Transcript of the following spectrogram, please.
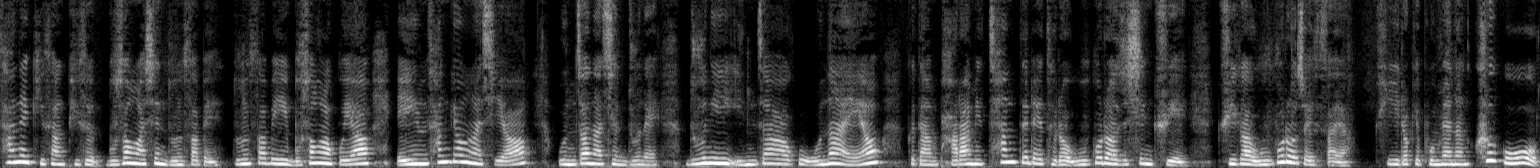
산의 기상 비슷 무성하신 눈썹에 눈썹이 무성하고요. 애인 상경하시어 운전하신 눈에 눈이 인자하고 온화해요. 그 다음 바람이 찬들에 들어 우그러지신 귀에 귀가 우그러져 있어요. 귀 이렇게 보면은 크고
